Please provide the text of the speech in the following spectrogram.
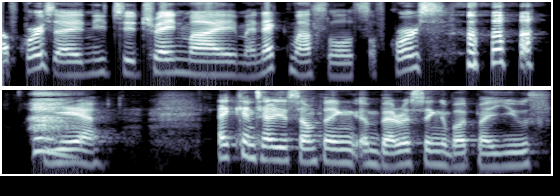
of course, I need to train my my neck muscles. Of course. yeah. I can tell you something embarrassing about my youth.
